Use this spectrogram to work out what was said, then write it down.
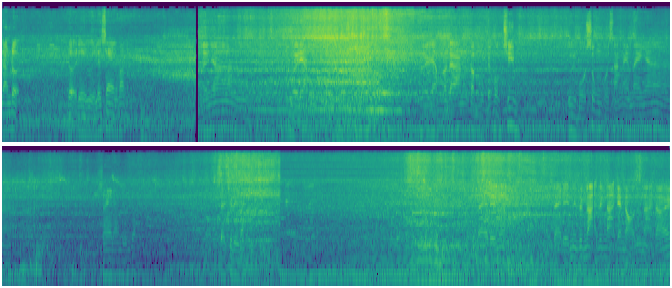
đang đợi. Đợi để gửi lên xe các bác. Đấy nhá. Người đẹp. Người đẹp và đang cầm một cái hộp chim. Gửi bổ sung buổi sáng ngày hôm nay nhá. Xe đang đến rồi xe chưa đến đâu xe đến này xe đến này dừng lại dừng lại, đèn đỏ dừng lại. Đấy.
